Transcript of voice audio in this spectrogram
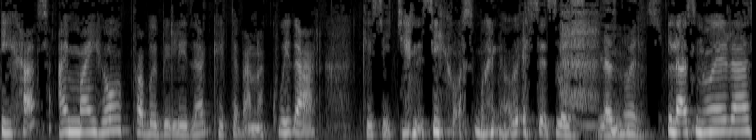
hijas, hay mayor probabilidad que te van a cuidar que si tienes hijos. Bueno, esas las nueras. Las nueras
